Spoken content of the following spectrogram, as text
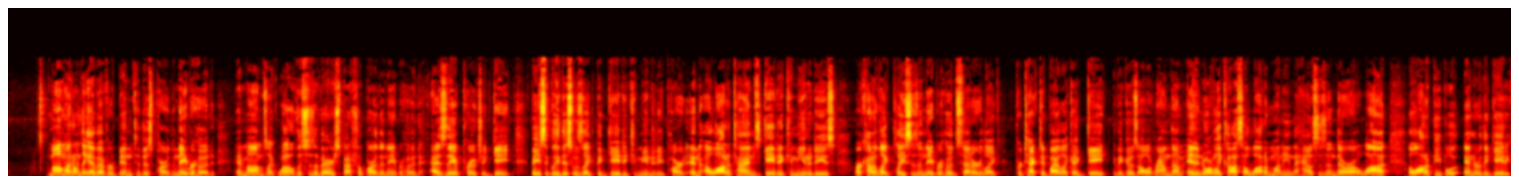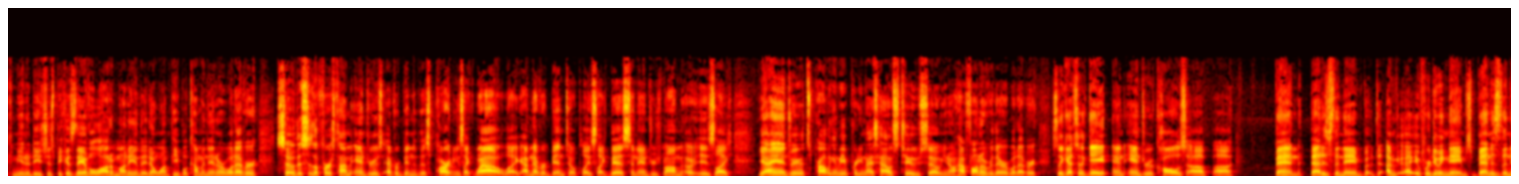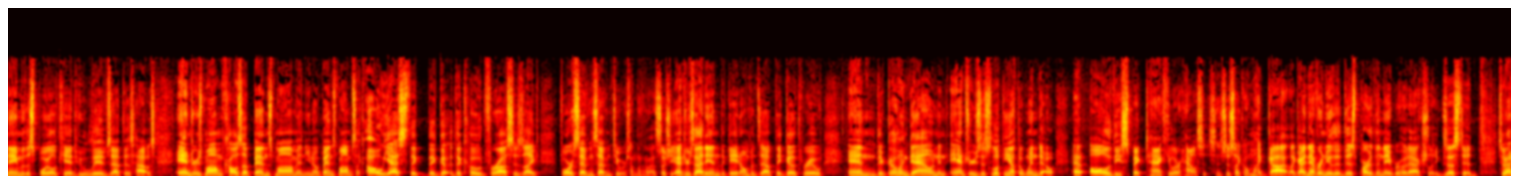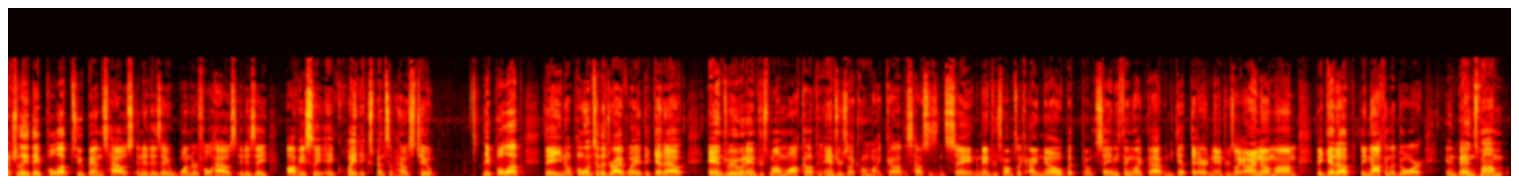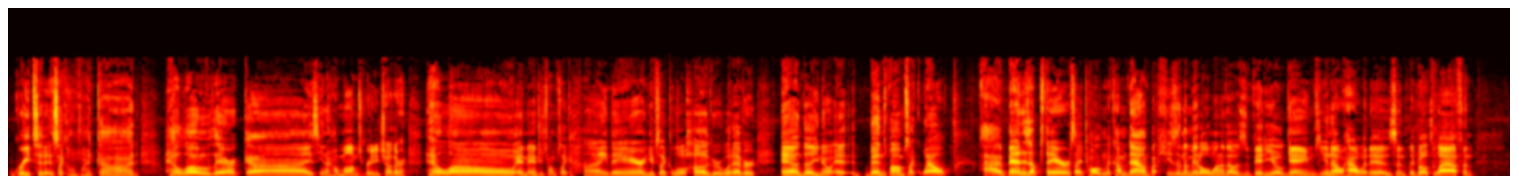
Mom, I don't think I've ever been to this part of the neighborhood. And mom's like, Well, this is a very special part of the neighborhood as they approach a gate. Basically, this was like the gated community part. And a lot of times, gated communities are kind of like places and neighborhoods that are like protected by like a gate that goes all around them. And it normally costs a lot of money, and the houses in there are a lot. A lot of people enter the gated communities just because they have a lot of money and they don't want people coming in or whatever. So this is the first time Andrew has ever been to this part. And he's like, wow, like I've never been to a place like this. And Andrew's mom uh, is like, yeah, Andrew, it's probably gonna be a pretty nice house too. So, you know, have fun over there or whatever. So they get to the gate, and Andrew calls up uh, Ben. That is the name. But I'm, if we're doing names, Ben is the name of the spoiled kid who lives at this house. Andrew's mom calls up Ben's mom, and you know Ben's mom's like, "Oh yes, the the the code for us is like four seven seven two or something like that." So she enters that in. The gate opens up. They go through, and they're going down. And Andrew's just looking out the window at all of these spectacular houses. And it's just like, oh my god! Like I never knew that this part of the neighborhood actually existed. So eventually, they pull up to Ben's house, and it is a wonderful house. It is a obviously a quite expensive house too. They pull up, they, you know, pull into the driveway, they get out. Andrew and Andrew's mom walk up, and Andrew's like, Oh my God, this house is insane. And Andrew's mom's like, I know, but don't say anything like that when you get there. And Andrew's like, I know, mom. They get up, they knock on the door, and Ben's mom greets it. It's like, Oh my God, hello there, guys. You know how moms greet each other. Hello. And Andrew's mom's like, Hi there, and gives like a little hug or whatever. And, uh, you know, eh, Ben's mom's like, Well, uh, Ben is upstairs. I told him to come down, but he's in the middle of one of those video games. You know how it is. And they both laugh, and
